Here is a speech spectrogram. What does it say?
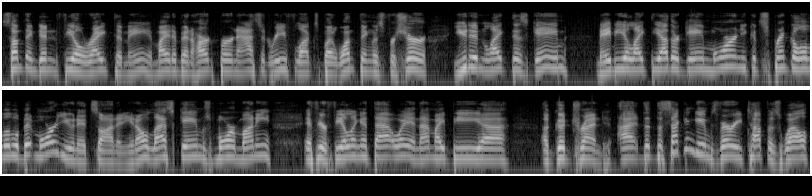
Something didn't feel right to me. It might have been heartburn, acid reflux, but one thing was for sure: you didn't like this game. Maybe you like the other game more, and you could sprinkle a little bit more units on it. You know, less games, more money. If you're feeling it that way, and that might be uh, a good trend. The, the second game is very tough as well.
